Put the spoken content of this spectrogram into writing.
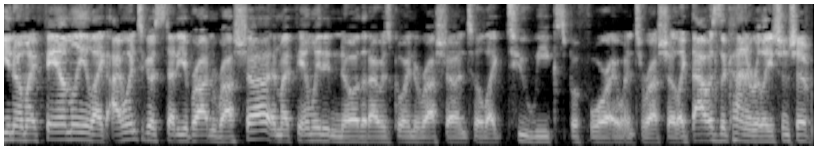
you know, my family, like, I went to go study abroad in Russia, and my family didn't know that I was going to Russia until like two weeks before I went to Russia. Like, that was the kind of relationship.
